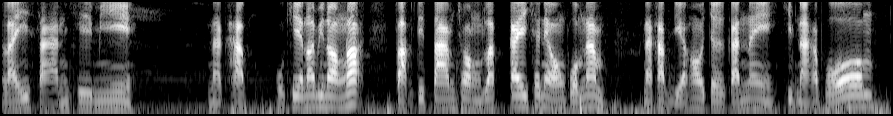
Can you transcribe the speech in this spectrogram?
ไร้สารเคมีนะครับโอเคเนาะพี่น้องเนาะฝากติดตามช่องลักไก่ชาแนลของผมนํนะครับ เดี๋ยวเราเจอกันในคลิปหน้าครับผม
